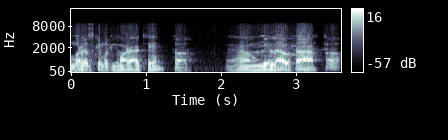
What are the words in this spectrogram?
મરસ કે મતલબ? મળાખે હા. અ, ઊંઘેલા હતા. હા.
